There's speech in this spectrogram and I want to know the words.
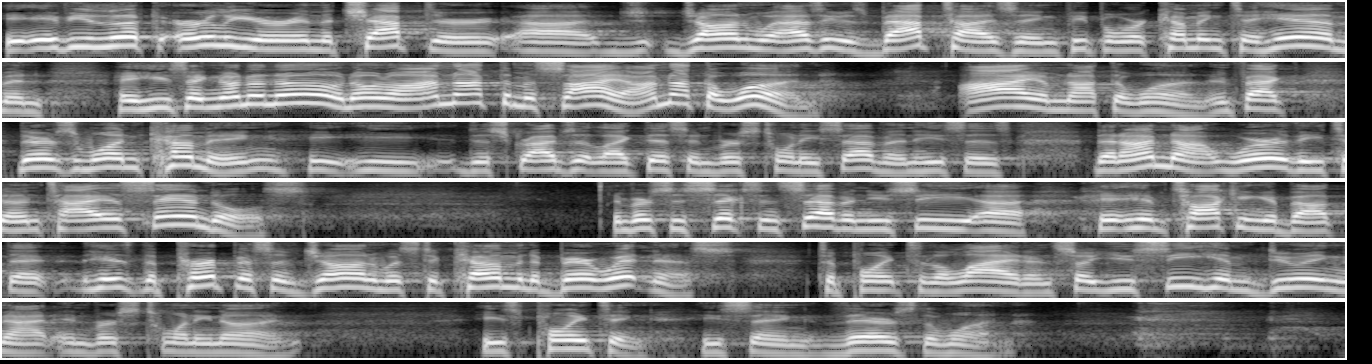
If you look earlier in the chapter, uh, John, as he was baptizing, people were coming to him, and hey, he's saying, No, no, no, no, no, I'm not the Messiah. I'm not the one. I am not the one. In fact, there's one coming. He, he describes it like this in verse 27. He says, That I'm not worthy to untie his sandals. In verses 6 and 7, you see uh, him talking about that his, the purpose of John was to come and to bear witness, to point to the light. And so you see him doing that in verse 29. He's pointing, he's saying, There's the one.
